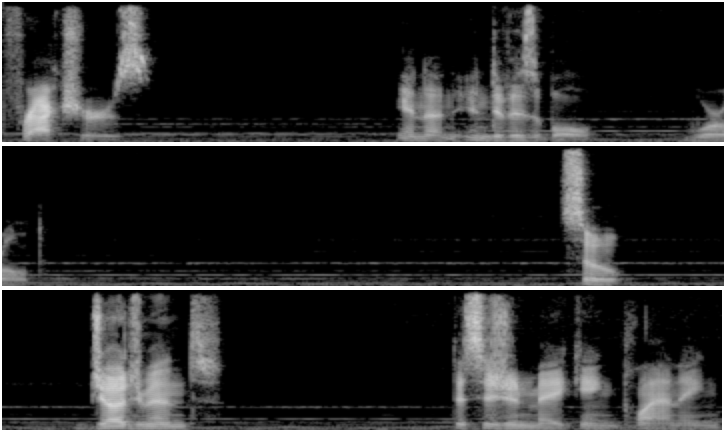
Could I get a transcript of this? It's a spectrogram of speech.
fractures in an indivisible world. So, judgment, decision making, planning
